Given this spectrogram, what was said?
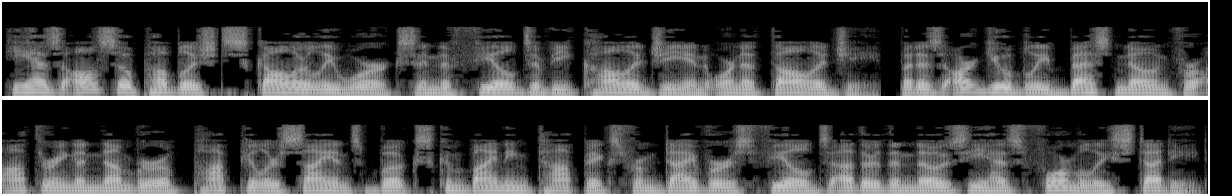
He has also published scholarly works in the fields of ecology and ornithology, but is arguably best known for authoring a number of popular science books combining topics from diverse fields other than those he has formally studied.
